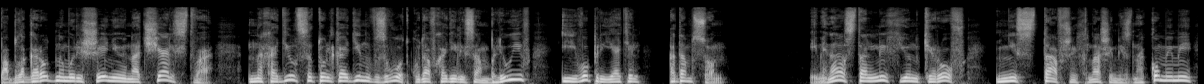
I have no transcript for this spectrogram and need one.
по благородному решению начальства находился только один взвод, куда входили сам Блюев и его приятель Адамсон. Имена остальных юнкеров, не ставших нашими знакомыми,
